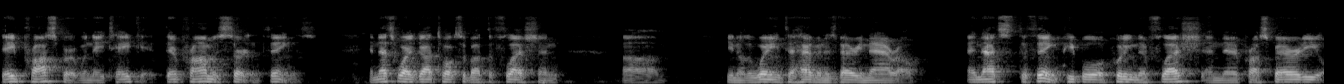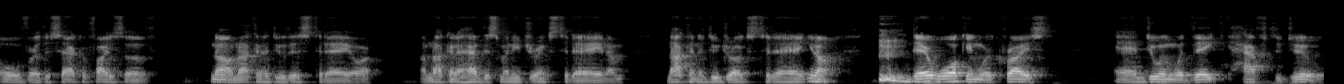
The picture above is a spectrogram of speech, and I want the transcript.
They prosper when they take it. They're promised certain things. And that's why God talks about the flesh and, um, you know, the way into heaven is very narrow. And that's the thing. People are putting their flesh and their prosperity over the sacrifice of, no, I'm not going to do this today, or I'm not going to have this many drinks today, and I'm not going to do drugs today. You know, they're walking with Christ and doing what they have to do,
